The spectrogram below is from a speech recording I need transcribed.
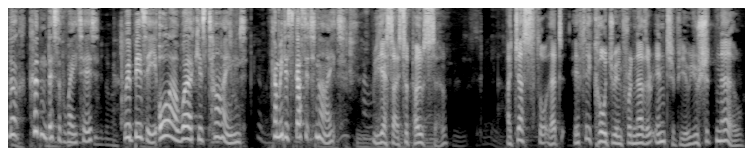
Look, couldn't this have waited? We're busy. All our work is timed. Can we discuss it tonight? Yes, I suppose so. I just thought that if they called you in for another interview, you should know.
